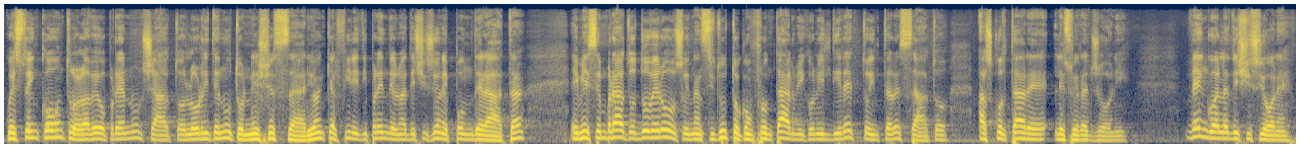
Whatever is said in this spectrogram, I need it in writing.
Questo incontro l'avevo preannunciato, l'ho ritenuto necessario anche al fine di prendere una decisione ponderata e mi è sembrato doveroso innanzitutto confrontarmi con il diretto interessato, ascoltare le sue ragioni. Vengo alla decisione.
